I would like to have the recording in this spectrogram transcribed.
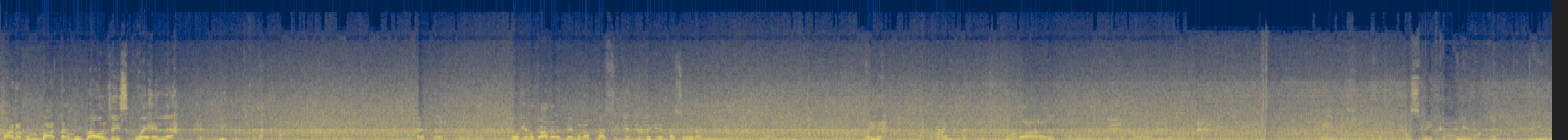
Para kung batang may baon sa eskwela. Huwag yung magkakalat, may mga plastic dyan yung lagay ang basura ninyo. Ayan. Mas may kanin ako. Ayun.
